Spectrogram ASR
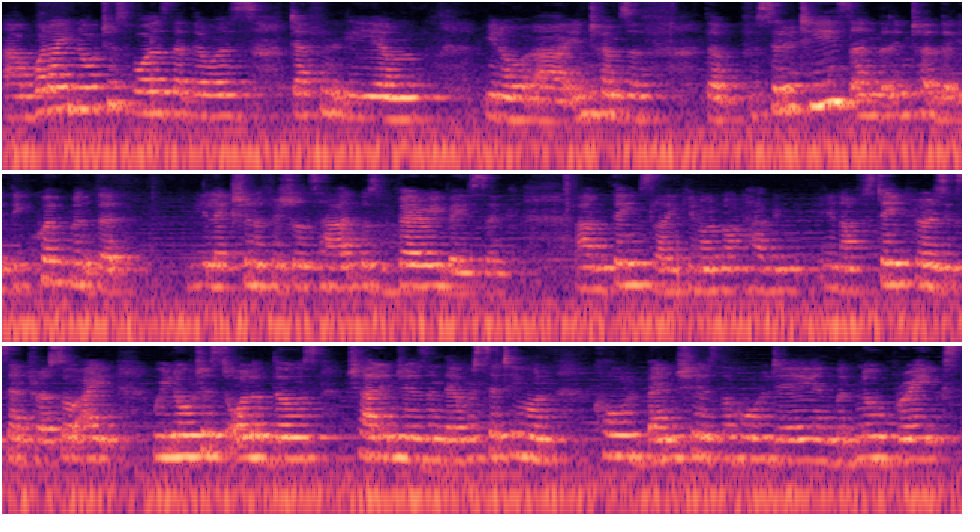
Uh, what I noticed was that there was definitely, um, you know, uh, in terms of the facilities and the, the, the, equipment that the election officials had was very basic. Um, things like you know not having enough staplers, etc. So I we noticed all of those challenges, and they were sitting on cold benches the whole day and with no breaks.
